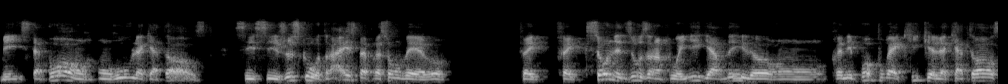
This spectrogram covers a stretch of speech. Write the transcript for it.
Mais c'était pas, on, rouvre le 14. C'est jusqu'au 13, puis après ça, on verra. Fait, fait ça, on a dit aux employés, regardez, là, on prenez pas pour acquis que le 14,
